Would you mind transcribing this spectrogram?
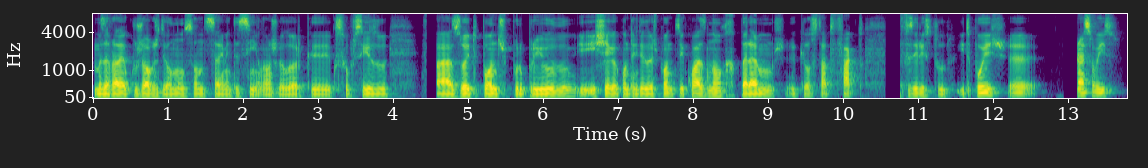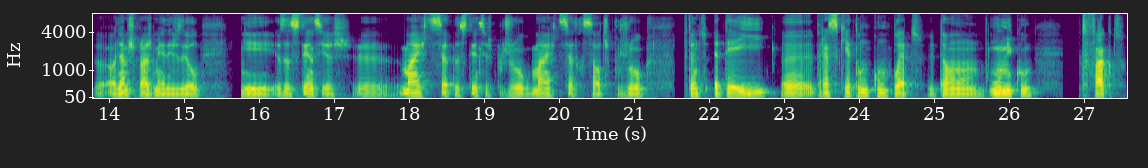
Mas a verdade é que os jogos dele não são necessariamente assim. Ele é um jogador que, que se for preciso, faz 8 pontos por período e, e, chega com 32 pontos e quase não reparamos que ele está de facto a fazer isso tudo. E depois, uh, não é só isso. Olhamos para as médias dele e as assistências, uh, mais de 7 assistências por jogo, mais de 7 ressaltos por jogo. Portanto, até aí uh, parece que é tão completo tão único que de facto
